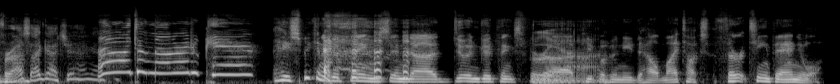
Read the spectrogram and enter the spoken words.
For us, I got you. I got you. Oh, it doesn't matter. I don't care. Hey, speaking of good things and uh, doing good things for uh, people who need the help, My Talk's 13th annual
